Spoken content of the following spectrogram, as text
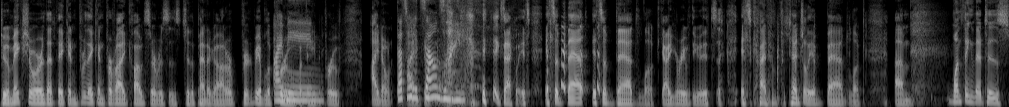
to make sure that they can they can provide cloud services to the Pentagon or to be able to prove I mean, what they need to prove. I don't. That's what I it sounds know. like. exactly. It's it's a bad it's a bad look. I agree with you. It's it's kind of potentially a bad look. Um, one thing that is,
